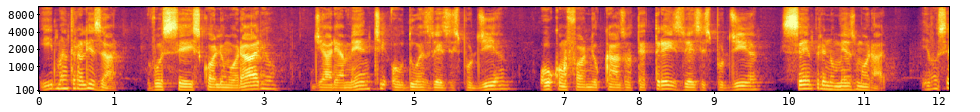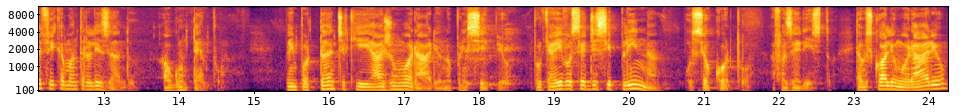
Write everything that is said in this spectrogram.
e mantralizar. Você escolhe um horário, diariamente ou duas vezes por dia, ou conforme o caso, até três vezes por dia, sempre no mesmo horário. E você fica mantralizando algum tempo. É importante que haja um horário no princípio, porque aí você disciplina o seu corpo a fazer isto. Então escolhe um horário,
